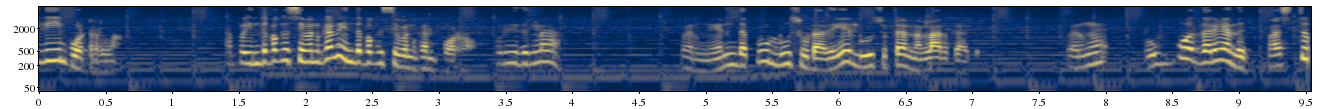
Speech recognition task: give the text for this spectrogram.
இதையும் போட்டுடலாம் அப்போ இந்த பக்கம் சிவன் கண் இந்த பக்கம் சிவன் கண் போடுறோம். புரியுதுங்களா? பாருங்கள் எந்த பூ லூஸ் விடாதீங்க லூஸ் விட்டால் நல்லா இருக்காது. பாருங்கள் ஒவ்வொரு தடவையும் அந்த ஃபஸ்ட்டு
